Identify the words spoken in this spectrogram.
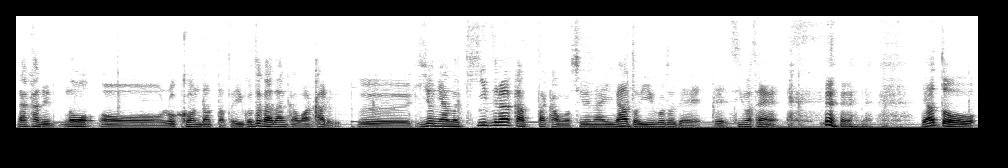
中での録音だったということがなんかわかる。非常にあの聞きづらかったかもしれないなということで、えーすいません。で、あと、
